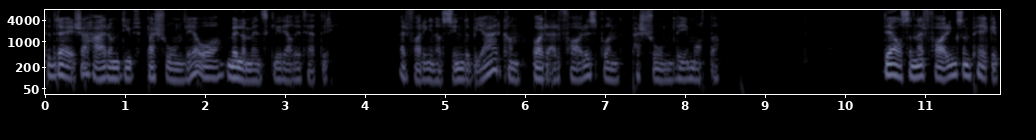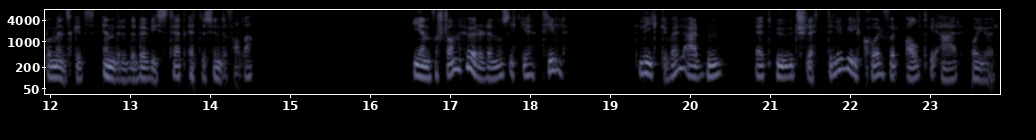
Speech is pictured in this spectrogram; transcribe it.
Det dreier seg her om dypt personlige og mellommenneskelige realiteter. Erfaringen av synd og begjær kan bare erfares på en personlig måte. Det er også en erfaring som peker på menneskets endrede bevissthet etter syndefallet. I en forstand hører den oss ikke til, likevel er den et uutslettelig vilkår for alt vi er og gjør.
